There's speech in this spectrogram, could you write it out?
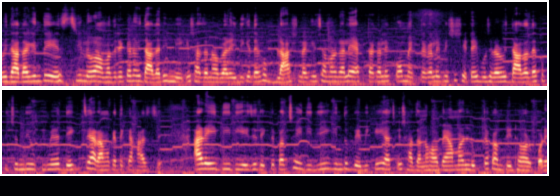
ওই দাদা কিন্তু এসছিল, আমাদের এখানে ওই দাদারই মেয়েকে সাজানো হবে। আর এইদিকে দেখো ব্লাশ লাগিয়েছে আমার গালে, একটা গালে কম, একটা গালে বেশি, সেটাই বোঝে আর ওই দাদা দেখো পিছন দিয়ে উকি মেরে দেখছে আর আমাকে দেখে হাসছে। আর এই দিদি, এই যে দেখতে পাচ্ছ, এই দিদি কিন্তু বেবিকেই আজকে সাজানো হবে। আমার লুকটা কমপ্লিট হওয়ার পরে।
